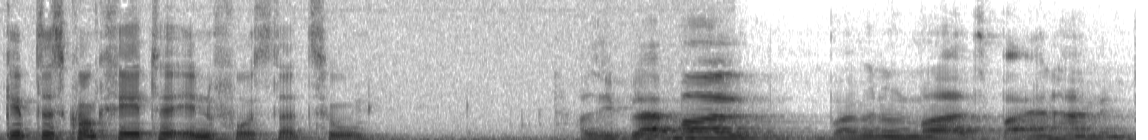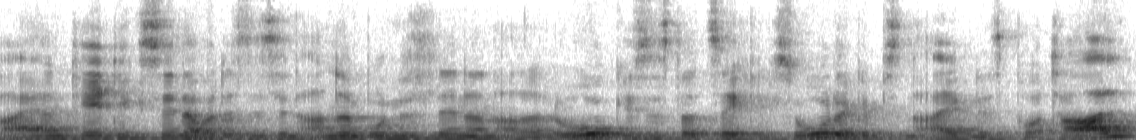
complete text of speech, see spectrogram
gibt es konkrete Infos dazu? Also ich bleibe mal, weil wir nun mal als Bayernheim in Bayern tätig sind, aber das ist in anderen Bundesländern analog, ist es tatsächlich so, da gibt es ein eigenes Portal.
